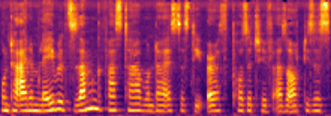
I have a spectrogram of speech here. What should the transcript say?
unter einem Label zusammengefasst haben und da ist das die Earth Positive, also auch dieses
